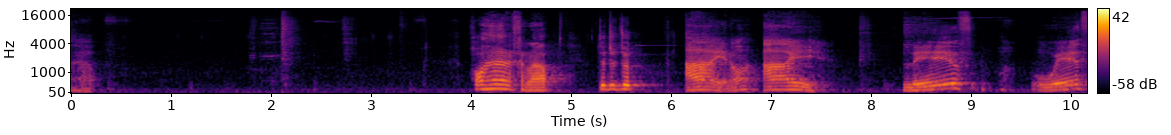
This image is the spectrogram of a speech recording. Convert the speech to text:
นะครับ ข้อ 5 ครับจุดจุดจุด I เนาะ I live with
